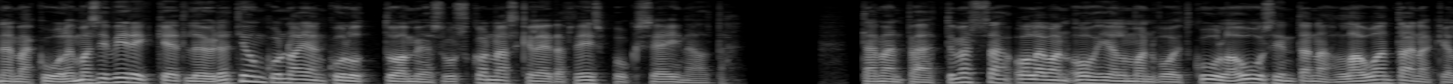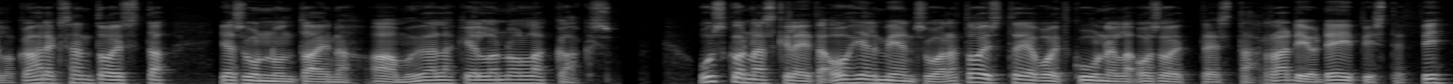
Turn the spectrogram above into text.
Nämä kuulemasi virikkeet löydät jonkun ajan kuluttua myös uskon askeleita Facebook-seinältä. Tämän päättymässä olevan ohjelman voit kuulla uusintana lauantaina kello 18 ja sunnuntaina aamuyöllä kello 02. Uskon askeleita ohjelmien suoratoistoja voit kuunnella osoitteesta radiodei.fi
